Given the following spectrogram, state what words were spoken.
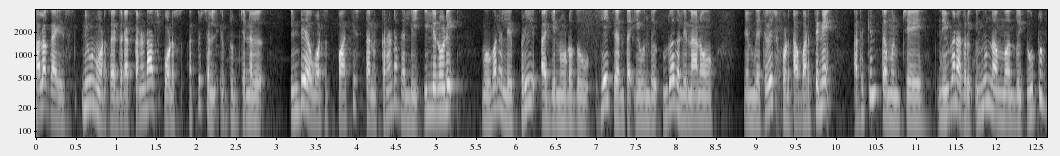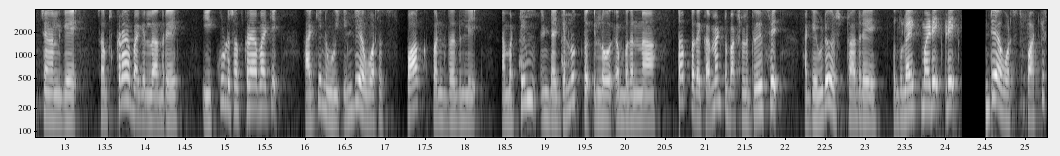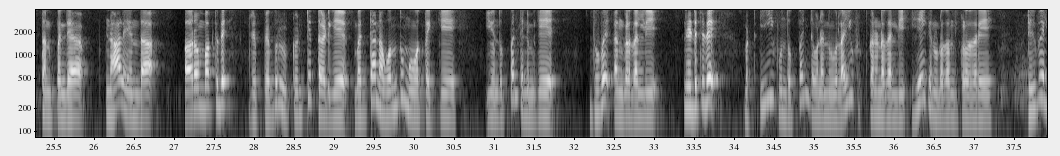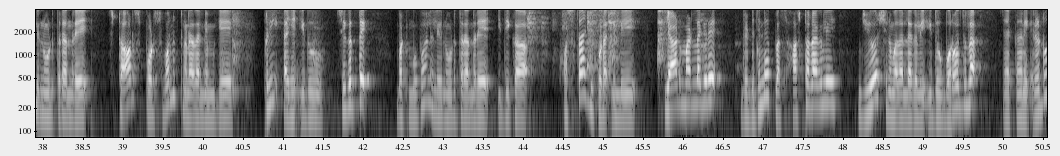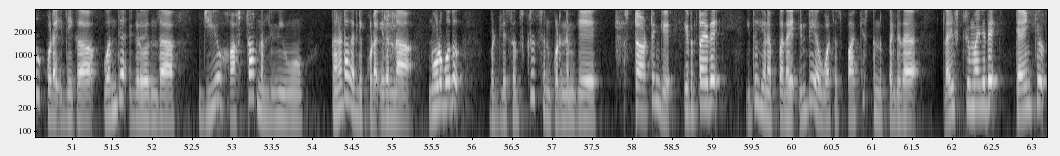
Hello guys ನೀವು ನೋಡ್ತಾ ಇದ್ದೀರಾ Kannada sports official YouTube channel India versus Pakistan ಕನ್ನಡದಲ್ಲಿ. ಇಲ್ಲಿ ನೋಡಿ ಮೊಬೈಲಲ್ಲಿ ಫ್ರೀ ಆಗಿ ನೋಡೋದು ಹೇಗೆ ಅಂತ ಈ ಒಂದು ವಿಡಿಯೋದಲ್ಲಿ ನಾನು ನಿಮಗೆ ತಿಳಿಸ್ಕೊಡ್ತಾ ಬರ್ತೀನಿ. ಅದಕ್ಕಿಂತ ಮುಂಚೆ, ನೀವೇನಾದರೂ ಇನ್ನೂ ನಮ್ಮೊಂದು ಯೂಟ್ಯೂಬ್ ಚಾನಲ್ಗೆ ಸಬ್ಸ್ಕ್ರೈಬ್ ಆಗಿಲ್ಲ ಅಂದರೆ ಈ ಕೂಡ ಸಬ್ಸ್ಕ್ರೈಬ್ ಆಗಿ, ಹಾಗೆ ನೀವು ಇಂಡಿಯಾ ವರ್ಸಸ್ ಪಾಕ್ ಪಂದ್ಯದಲ್ಲಿ ನಮ್ಮ ಟೀಮ್ ಇಂಡಿಯಾ ಗೆಲ್ಲುತ್ತೋ ಇಲ್ಲೋ ಎಂಬುದನ್ನು ತಪ್ಪದೆ ಕಮೆಂಟ್ ಬಾಕ್ಸ್ನಲ್ಲಿ ತಿಳಿಸಿ. ಹಾಗೆ ವಿಡಿಯೋ ಇಷ್ಟ ಆದರೆ ಒಂದು ಲೈಕ್ ಮಾಡಿ. ಇಂಡಿಯಾ ವರ್ಸಸ್ ಪಾಕಿಸ್ತಾನ ಪಂದ್ಯ ನಾಳೆಯಿಂದ ಆರಂಭ ಆಗ್ತದೆ. ಫೆಬ್ರವರಿ ಟ್ವೆಂಟಿ ತರ್ಡ್ಗೆ ಮಧ್ಯಾಹ್ನ ಒಂದು ಮೂವತ್ತಕ್ಕೆ ಈ ಒಂದು ಪಂದ್ಯ ನಿಮಗೆ ದುಬೈ ಅಂಗಳದಲ್ಲಿ ನಡೀತಿದೆ ಬಟ್ ಈ ಒಂದು ಪಂದ್ಯವನ್ನು ನೀವು ಲೈವ್ ಕನ್ನಡದಲ್ಲಿ ಹೇಗೆ ನೋಡೋದು ಅಂತ ಕೇಳಿದ್ರೆ ಟಿ ವಿಯಲ್ಲಿ ನೋಡ್ತೀರ ಸ್ಟಾರ್ ಸ್ಪೋರ್ಟ್ಸ್ ಒನ್ ಕನ್ನಡದಲ್ಲಿ ನಿಮಗೆ ಫ್ರೀ ಆಗಿ ಇದು ಸಿಗುತ್ತೆ. ಬಟ್ ಮೊಬೈಲಲ್ಲಿ ನೋಡ್ತಾರೆ ಅಂದರೆ ಇದೀಗ ಹೊಸದಾಗಿ ಕೂಡ ಇಲ್ಲಿ ಯಾಡ್ ಮಾಡಲಾಗಿದೆ. ಡಿಸ್ನಿ ಪ್ಲಸ್ ಹಾಸ್ಟಾರ್ ಆಗಲಿ ಜಿಯೋ ಸಿನಿಮಾದಲ್ಲಾಗಲಿ ಇದು ಬರೋದಿಲ್ಲ. ಯಾಕಂದರೆ ಎರಡೂ ಕೂಡ ಇದೀಗ ಒಂದೇ ಆಗಿರೋದ್ರಿಂದ ಜಿಯೋ ಹಾಸ್ಟಾರ್ನಲ್ಲಿ ನೀವು ಕನ್ನಡದಲ್ಲಿ ಕೂಡ ಇದನ್ನು ನೋಡ್ಬೋದು. ಬಟ್ ಇಲ್ಲಿ ಸಬ್ಸ್ಕ್ರಿಪ್ಷನ್ ಕೂಡ ನಿಮಗೆ ಸ್ಟಾರ್ಟಿಂಗ್ ಇರ್ತಾ ಇದೆ. ಇದು ಏನಪ್ಪ ಅಂದರೆ ಇಂಡಿಯಾ ವರ್ಸಸ್ ಪಾಕಿಸ್ತಾನ ಪಂದ್ಯದ ಲೈವ್ ಸ್ಟ್ರೀಮ್ ಆಗಿದೆ. Thank you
